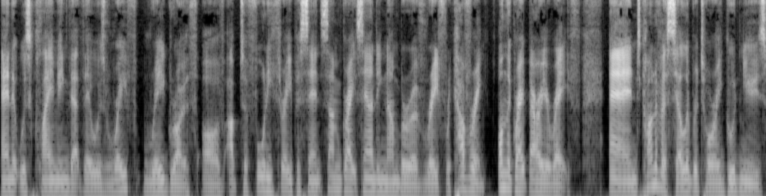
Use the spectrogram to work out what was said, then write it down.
and it was claiming that there was reef regrowth of up to 43%, some great sounding number of reef recovering on the Great Barrier Reef, and kind of a celebratory good news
